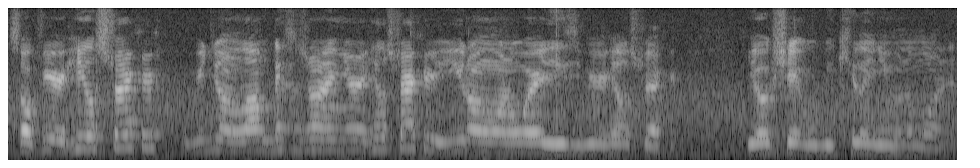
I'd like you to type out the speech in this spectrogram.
So if you're a heel striker, if you're doing a long distance run and you're a heel striker, you don't want to wear these if you're a heel striker. Your shit will be killing you in the morning.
